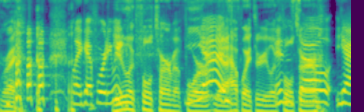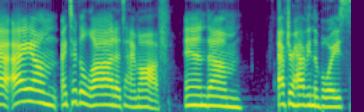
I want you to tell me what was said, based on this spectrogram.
Right. like at 40 weeks. you look full term at four. Yeah, halfway through you look and full so, term. yeah, I um I took a lot of time off. And um after having the boys,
